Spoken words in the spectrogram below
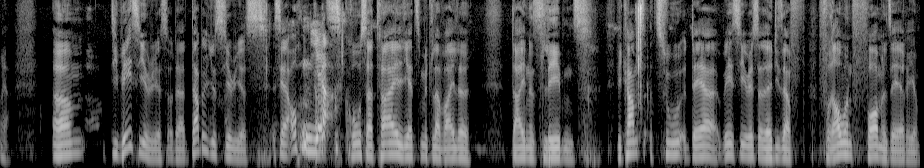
Ja. Ähm, die W-Series oder W-Series ist ja auch ein ja. ganz großer Teil jetzt mittlerweile deines Lebens. Wie kam es zu der W-Series oder dieser Frauenformelserie?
